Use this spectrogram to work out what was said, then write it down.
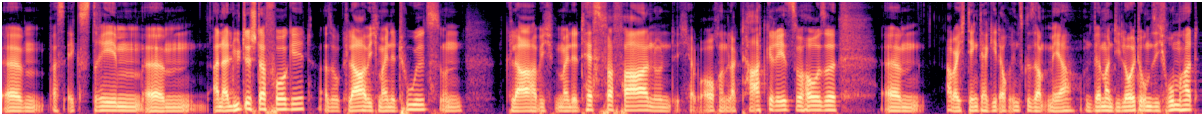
ähm, was extrem ähm, analytisch davor geht. Also klar habe ich meine Tools und klar habe ich meine Testverfahren und ich habe auch ein Laktatgerät zu Hause. Ähm, aber ich denke, da geht auch insgesamt mehr. Und wenn man die Leute um sich rum hat,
